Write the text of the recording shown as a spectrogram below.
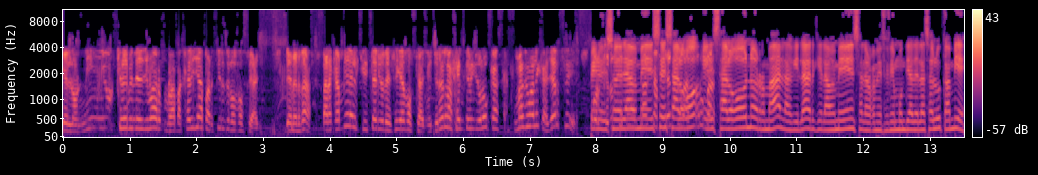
que los niños que deben de llevar la mascarilla a partir de los 12 años. De verdad, para cambiar el criterio de 6 a 12 años y tener a la gente medio loca, más vale callarse. Pero eso no de la OMS es algo, es algo normal, Aguilar, que la OMS, la Organización Mundial de la Salud, cambie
